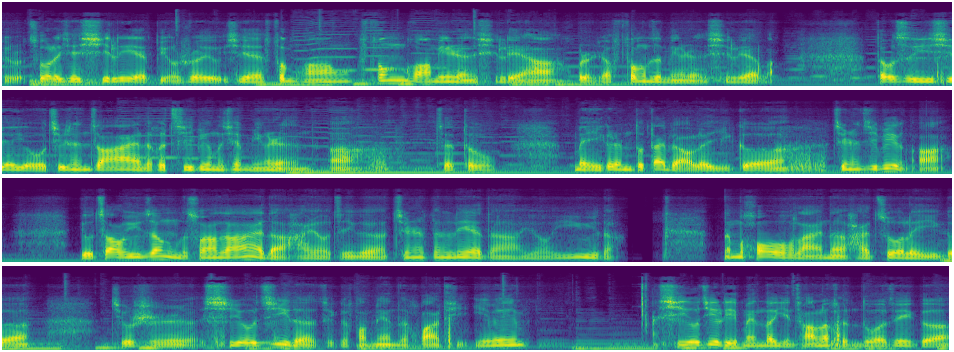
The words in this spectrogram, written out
比如做了一些系列，比如说有一些疯狂疯狂名人系列啊，或者叫疯子名人系列吧，都是一些有精神障碍的和疾病的一些名人啊，这都。每一个人都代表了一个精神疾病啊，有躁郁症的、双向障碍的，还有这个精神分裂的、有抑郁的。那么后来呢，还做了一个就是《西游记》的这个方面的话题，因为《西游记》里面呢隐藏了很多这个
